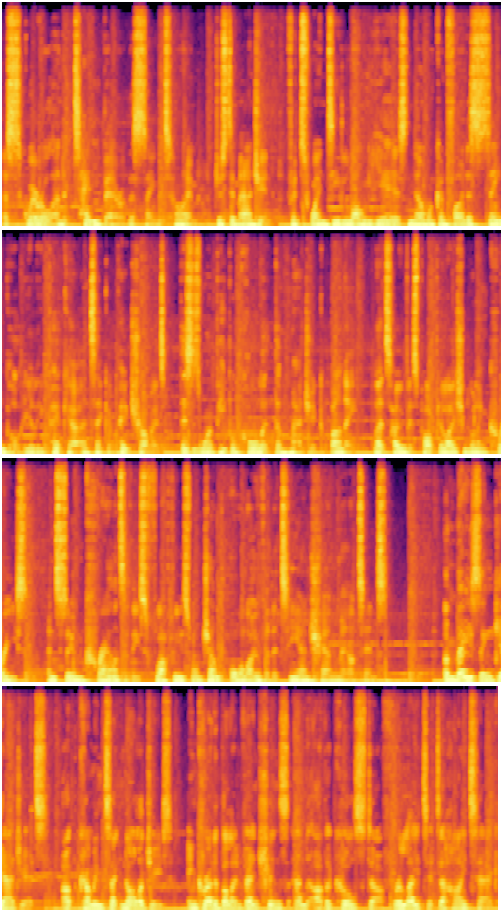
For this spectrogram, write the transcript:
a squirrel, and a teddy bear at the same time. Just imagine, for 20 long years, no one can find a single Ili Pika and take a picture of it. This is why people call it the magic bunny. Let's hope its population will increase, and soon crowds of these fluffies will jump all over the Tian Shan Mountains. Amazing gadgets, upcoming technologies, incredible inventions, and other cool stuff related to high tech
